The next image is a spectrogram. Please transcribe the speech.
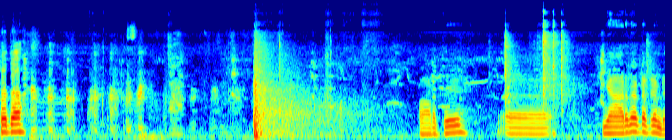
ടാറ്റാ പാടത്ത് ആ, ഞാറ് നട്ടിട്ടുണ്ട്.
